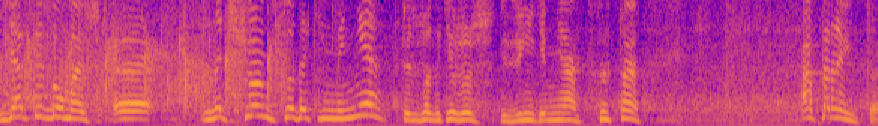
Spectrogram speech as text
Як ти думаєш, е, на чем все-таки мне, все-таки же, извините меня, остановиться?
